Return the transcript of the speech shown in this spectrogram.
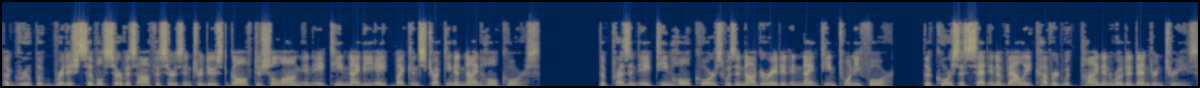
A group of British civil service officers introduced golf to Shillong in 1898 by constructing a nine-hole course. The present 18-hole course was inaugurated in 1924. The course is set in a valley covered with pine and rhododendron trees.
